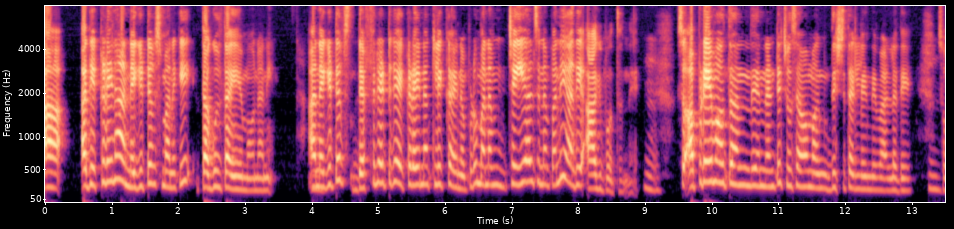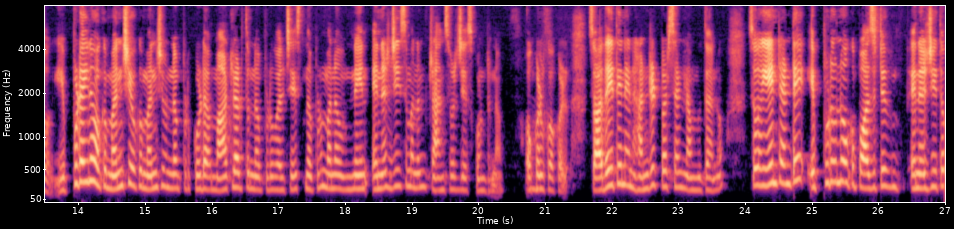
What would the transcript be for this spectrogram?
ఆ అది ఎక్కడైనా ఆ నెగిటివ్స్ మనకి తగులుతాయేమోనని. ఆ నెగటివ్స్ డెఫినెట్గా ఎక్కడైనా క్లిక్ అయినప్పుడు మనం చేయాల్సిన పని అది ఆగిపోతుంది. సో అప్పుడు ఏమవుతుంది అని అంటే చూసావా మనకు దిష్టి తగిలింది వాళ్ళది. సో ఎప్పుడైనా ఒక మనిషి ఒక మనిషి ఉన్నప్పుడు కూడా మాట్లాడుతున్నప్పుడు వాళ్ళు చేస్తున్నప్పుడు మనం నేను ఎనర్జీస్ మనం ట్రాన్స్ఫర్ చేసుకుంటున్నాం. ఒకళ్ళకొకళ్ళు. సో అదైతే నేను హండ్రెడ్ పర్సెంట్ నమ్ముతాను. సో ఏంటంటే ఎప్పుడూనూ ఒక పాజిటివ్ ఎనర్జీతో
